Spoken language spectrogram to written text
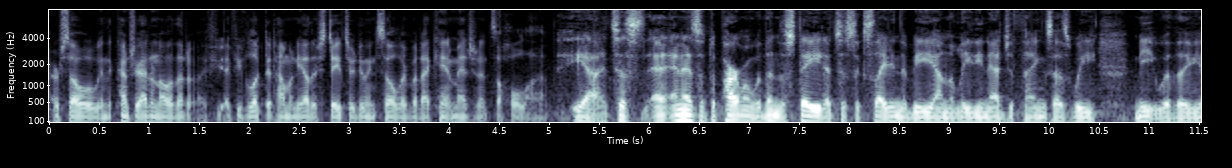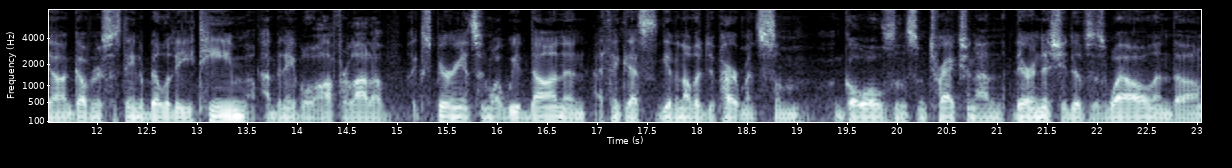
or so in the country. I don't know that if, you, if you've looked at how many other states are doing solar, but I can't imagine it's a whole lot. yeah, it's just, and as a department within the state, it's just exciting to be on the leading edge of things as we meet with the uh, governor's sustainability team. I've been able to offer a lot of experience in what we've done, and I think that's given other departments some goals and some traction on their initiatives as well. And uh,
